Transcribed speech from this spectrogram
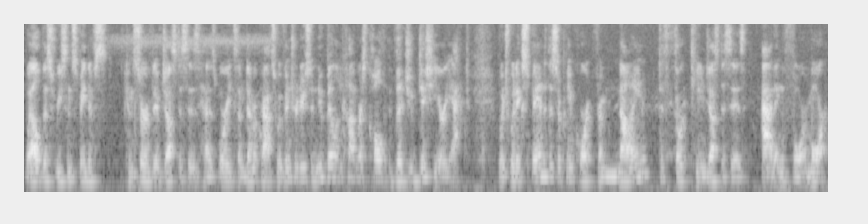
Well, this recent spate of conservative justices has worried some Democrats who have introduced a new bill in Congress called the Judiciary Act, which would expand the Supreme Court from 9 to 13 justices, adding four more.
